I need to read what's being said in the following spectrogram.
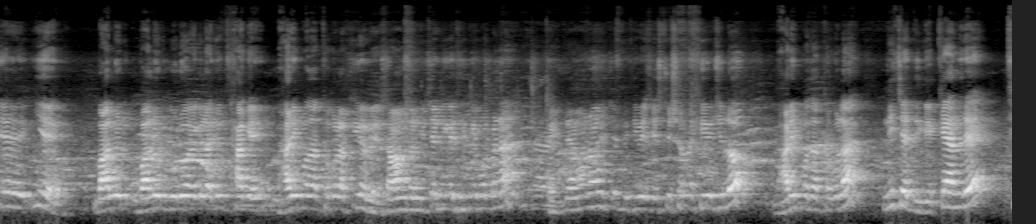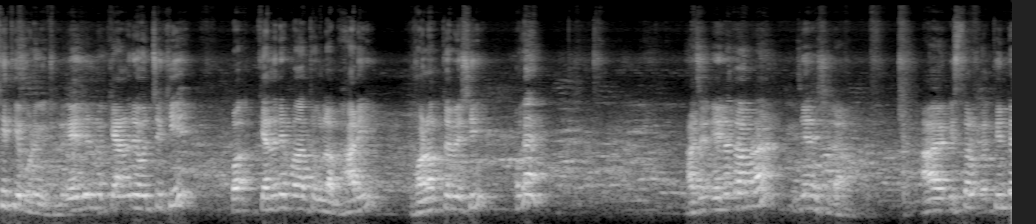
যে ইয়ে বালুর বালুর গুঁড়ো এগুলো যদি থাকে, ভারী পদার্থগুলো কি হবে? সাধারণত নিচের দিকে থিতিয়ে পড়বে না? ঠিক তেমন হচ্ছে পৃথিবী সৃষ্টির সময় কি হয়েছিল? ভারী পদার্থগুলো নিচের দিকে, কেন্দ্রে থিতিয়ে পড়ে গেছিল। এই জন্য কেন্দ্রে হচ্ছে কি? কেন্দ্রের পদার্থগুলো ভারী, ঘনত্ব বেশি, ওকে? আচ্ছা এটা তো আমরা জেনেছিলাম। আর স্তর, তিনটা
